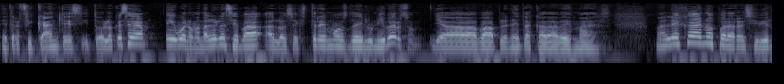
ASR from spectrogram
de traficantes y todo lo que sea, eh, bueno, Mandalorian se va a los extremos del universo, ya va a planetas cada vez más, más lejanos para recibir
